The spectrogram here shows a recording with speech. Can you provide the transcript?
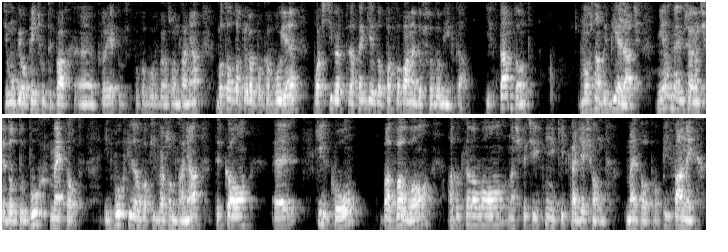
gdzie mówię o pięciu typach e, projektów i sposobów zarządzania, bo to dopiero pokazuje właściwe strategie dopasowane do środowiska. I stamtąd można wybierać, nie ograniczając się do dwóch metod i dwóch filozofii zarządzania, tylko e, z kilku bazowo, a docelowo na świecie istnieje kilkadziesiąt metod opisanych,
